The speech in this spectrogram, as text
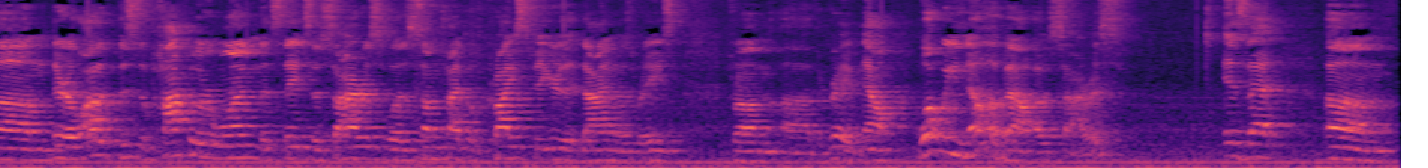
Um, there are a lot of, this is a popular one that states Osiris was some type of Christ figure that died and was raised from uh, the grave. Now, what we know about Osiris is that, um,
